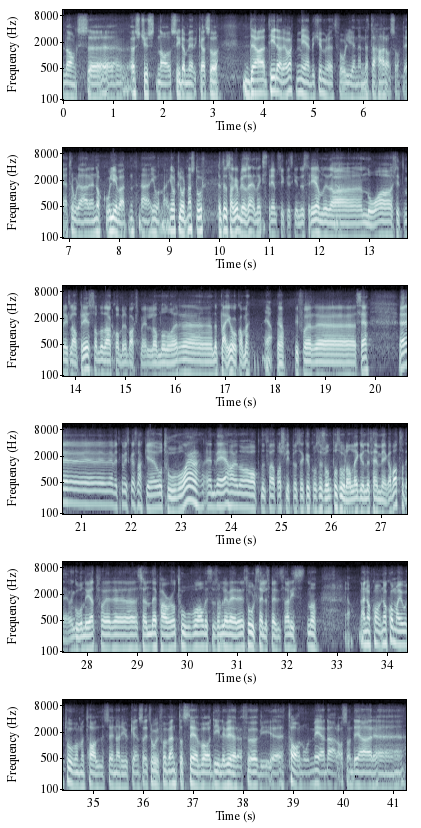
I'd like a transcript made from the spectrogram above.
langs østkysten av Syd-Amerika, så det har tidligere vært mer bekymret for oljen enn dette her. altså. Det, jeg tror det er nok olje i verden. Jordkloden er stor. Det interessante blir også en ekstremt syklisk industri. Om de da nå sliter med litt lav pris, om det da kommer en baksmell om noen år. Det pleier jo å komme. Ja. ja vi får se. Eh, jeg vet ikke om vi skal snakke Otovo. Ja. NVE har jo nå åpnet for at man slipper å søke konsesjon på solanlegg under 5 megawatt. så Det er jo en god nyhet for uh, Sunday Power Otovo og alle disse som leverer solcellespesialisten og Ja. Nei, nå, kom, nå, kommer jo Tovo Metall senere i uken, så jeg tror vi får vente og se hva de leverer før vi eh, tar noe mer der. Altså, det er eh,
